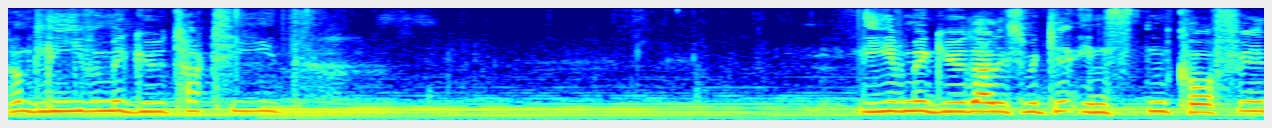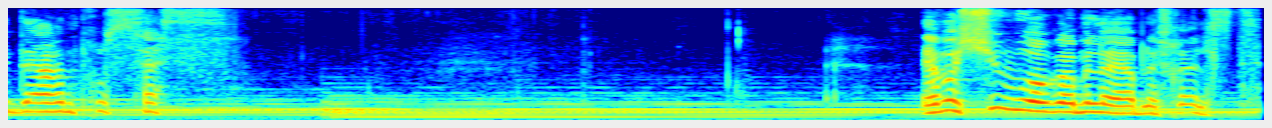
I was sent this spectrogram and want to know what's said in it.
Sånn, livet med Gud tar tid. Livet med Gud er liksom ikke instant coffee, det er en prosess. Jeg var 20 år gammel da jeg ble frelst.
